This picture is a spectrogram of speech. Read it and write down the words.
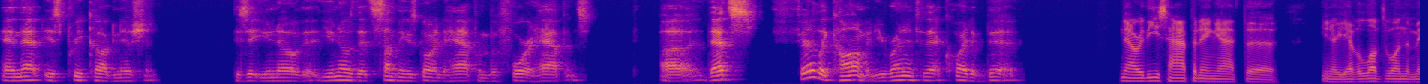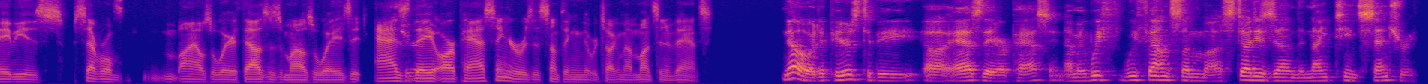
And that is precognition is that you know that you know that something is going to happen before it happens uh, that's fairly common. You run into that quite a bit. Now, are these happening at the, you know, you have a loved one that maybe is several miles away or thousands of miles away. Is it as sure. they are passing, or is it something that we're talking about months in advance? No, it appears to be uh, as they are passing. I mean, we we found some uh, studies done in the 19th century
